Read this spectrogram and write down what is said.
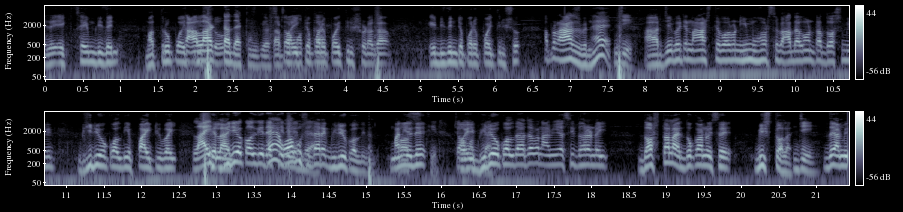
এই যে সেম ডিজাইন মাত্র কালারটা দেখেন তারপরে একটা পরে পঁয়ত্রিশশো টাকা এই ডিজাইনটা পরে পঁয়ত্রিশশো। আপনারা আসবেন হ্যাঁ? জি। আর যে ভাইটা না আসতে পারবেন ইমো হোয়াটসঅ্যাপে আধা ঘণ্টা দশ মিনিট ভিডিও কল দিয়ে পাই টু বাই লাইভ ভিডিও কল দিয়ে দেখেন দেখিয়ে অবশ্যই ডাইরেক্ট ভিডিও কল দিবেন। মানে যে ওই ভিডিও কল দেওয়া যাবে না আমি আছি ধরেন ওই দশ তলায় দোকান হইছে বিশ তলায়। জি। যে আমি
